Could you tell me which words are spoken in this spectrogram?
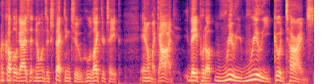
a couple of guys that no one's expecting to who like their tape, and oh my God, they put up really really good times,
